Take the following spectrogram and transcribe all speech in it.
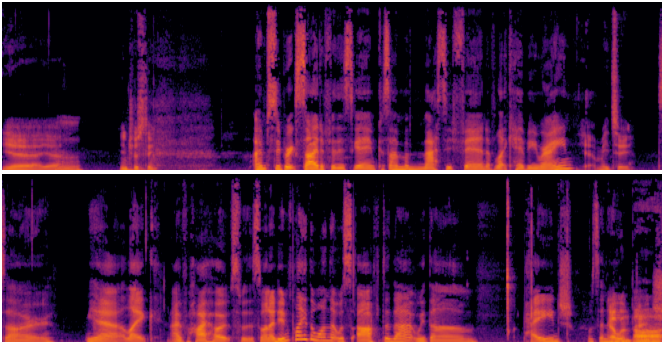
Yeah, yeah. Interesting. I'm super excited for this game because I'm a massive fan of like Heavy Rain. Yeah, me too. So yeah, like I have high hopes for this one. I didn't play the one that was after that with um Paige. What's her name? Ellen Page. Uh,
